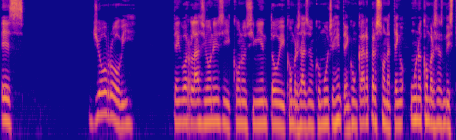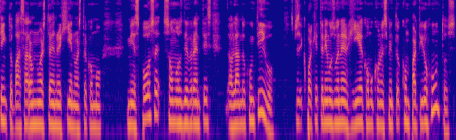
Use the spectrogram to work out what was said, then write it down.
es yo, Robbie, tengo relaciones y conocimiento y conversación con mucha gente. Con cada persona tengo una conversación distinta basada en nuestra energía, nuestra como mi esposa, somos diferentes hablando contigo. Porque tenemos una energía como conocimiento compartido juntos.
